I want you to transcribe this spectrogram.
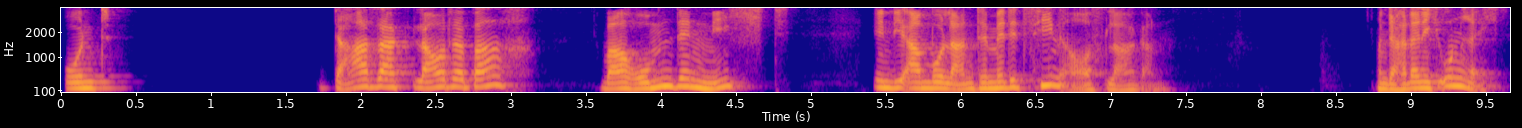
Und da sagt Lauterbach, warum denn nicht in die ambulante Medizin auslagern? Und da hat er nicht Unrecht.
